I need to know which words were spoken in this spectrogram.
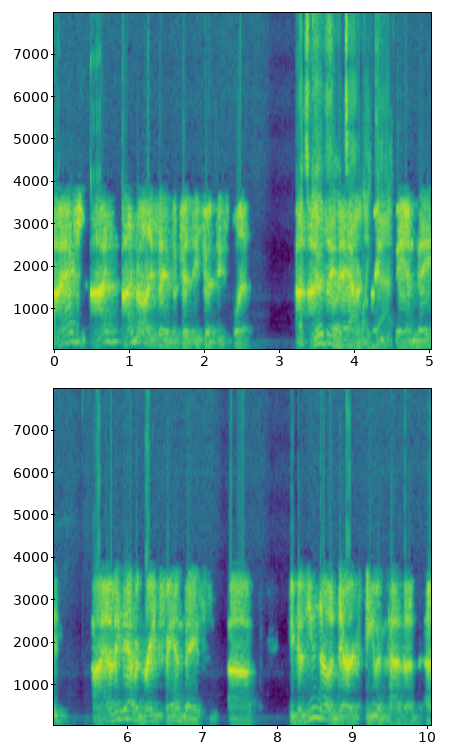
I actually, I'd, I'd probably say it's a 50-50 split. That's good for a town have like great that. Fan base. I, I think they have a great fan base uh, because you know Derek Stevens has a, a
